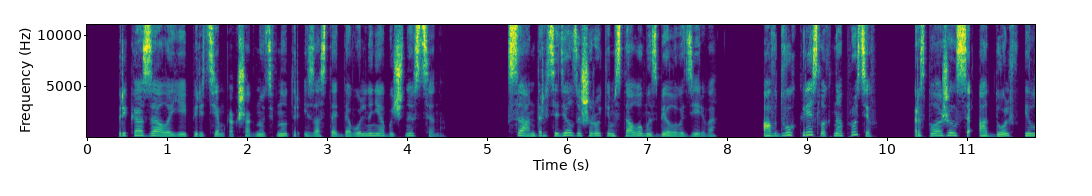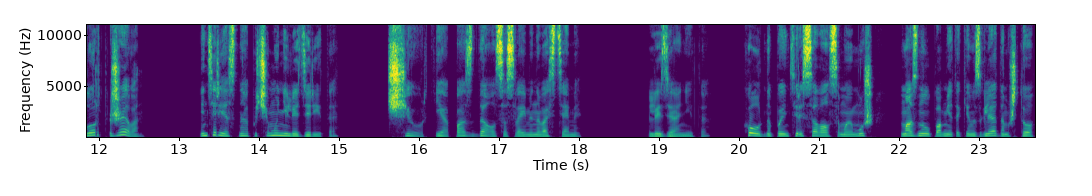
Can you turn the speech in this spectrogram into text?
— приказала ей перед тем, как шагнуть внутрь и застать довольно необычную сцену. Сандер сидел за широким столом из белого дерева, а в двух креслах напротив расположился Адольф и лорд Жеван. Интересно, а почему не леди Рита? Черт, я опоздал со своими новостями. «Леди Анита?» Холодно поинтересовался мой муж, мазнул по мне таким взглядом, что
